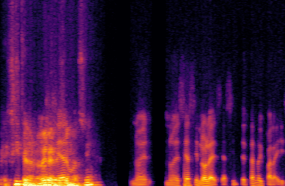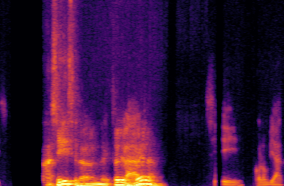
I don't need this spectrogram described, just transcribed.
¿Existe una novela que se llama así? No, no decía sin Lola, decía sin teta no hay paraíso. ¿Así dice la, la historia Claro. de la novela? Sí, colombiana.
